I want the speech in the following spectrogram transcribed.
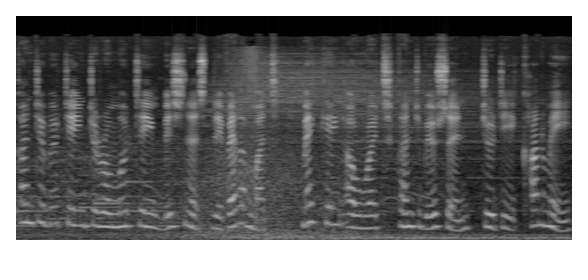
contributing to promoting business development, making a great contribution to the economy.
